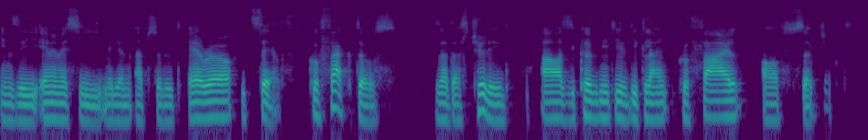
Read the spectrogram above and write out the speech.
in the MMSE median absolute error itself. Cofactors that are studied are the cognitive decline profile of subjects.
